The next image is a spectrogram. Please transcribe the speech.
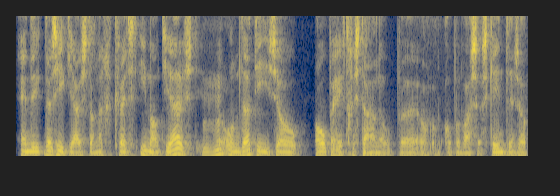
En die, daar zie ik juist dan een gekwetst iemand, juist omdat hij zo open heeft gestaan op, eh, op open was als kind en zo.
